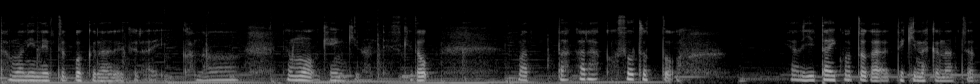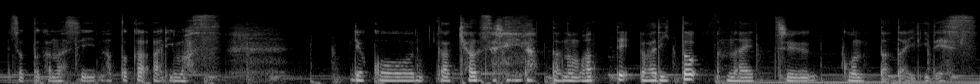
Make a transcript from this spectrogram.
たまに熱っぽくなるぐらいかな。でも元気なんですけど、まあ、だからこそちょっとやりたいことができなくなっちゃってちょっと悲しいなとかあります。旅行がキャンセルになったのもあって割と内中ゴンタ代理です。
